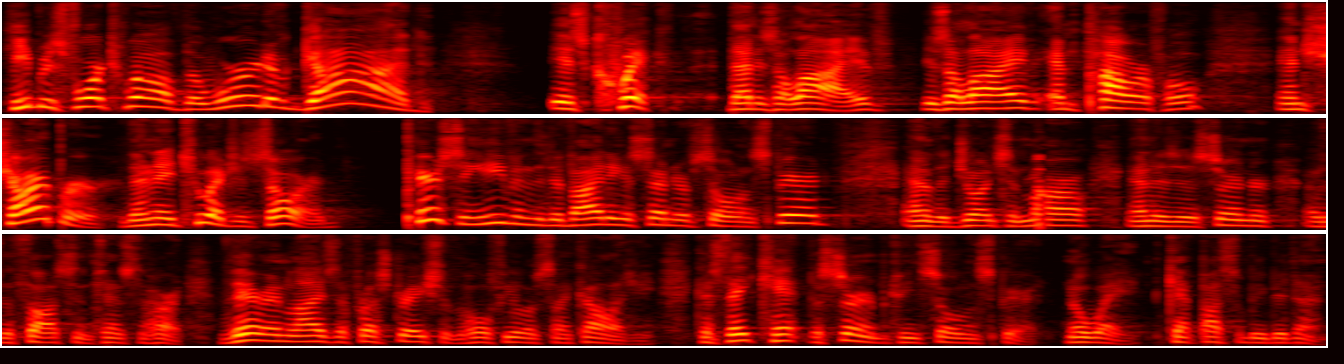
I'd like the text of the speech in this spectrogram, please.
Hebrews 4:12, the word of God is quick, that is alive, is alive and powerful and sharper than a two-edged sword piercing even the dividing asunder of soul and spirit, and of the joints and marrow, and is a discerner of the thoughts and intents of the heart. Therein lies the frustration of the whole field of psychology, because they can't discern between soul and spirit. No way. It can't possibly be done.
